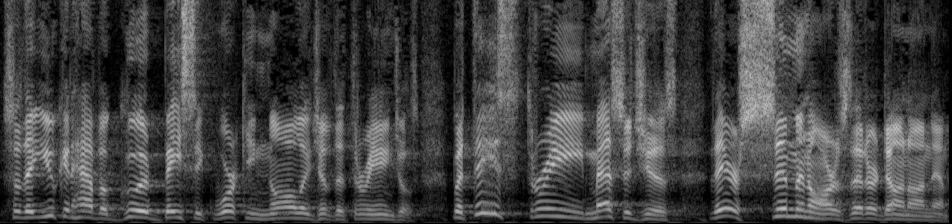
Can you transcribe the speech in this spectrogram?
so that you can have a good basic working knowledge of the three angels. But these three messages, they're seminars that are done on them.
